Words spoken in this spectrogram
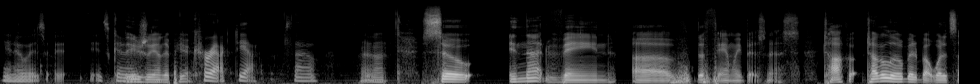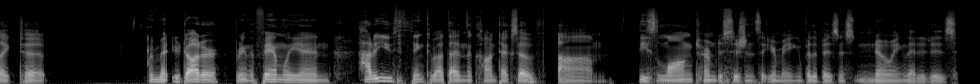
you know, is it's going to usually end up here. Correct. Yeah. So. Right on. So, in that vein of the family business, talk talk a little bit about what it's like to we met your daughter, bring the family in. How do you think about that in the context of um, these long term decisions that you're making for the business, knowing that it is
